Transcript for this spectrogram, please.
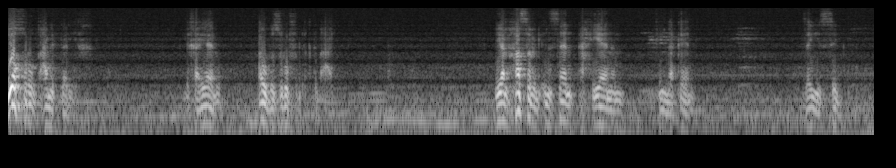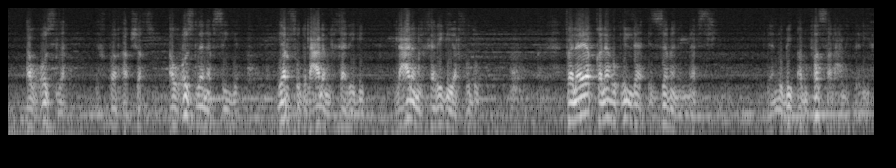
يخرج عن التاريخ بخياله أو بظروفه الاجتماعية. ينحصر الإنسان أحيانا في مكان زي السجن أو عزلة يختارها بشخصه أو عزلة نفسية يرفض العالم الخارجي العالم الخارجي يرفضه. فلا يبقى له إلا الزمن النفسي لأنه بيبقى منفصل عن التاريخ.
